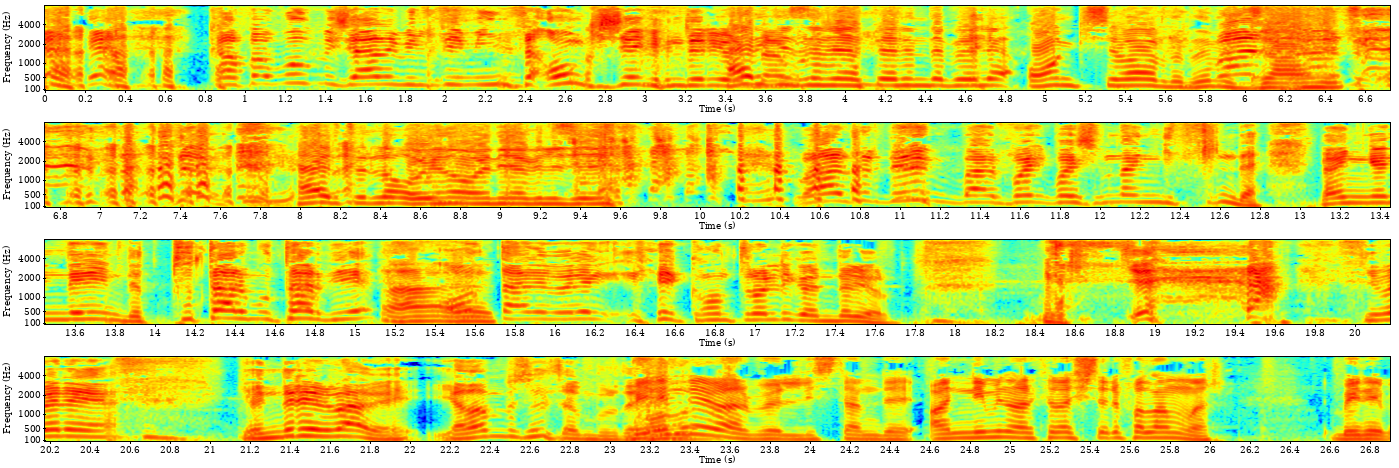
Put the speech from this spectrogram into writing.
kafa bulmayacağını bildiğim insan 10 kişiye gönderiyorum. Herkesin rehberinde böyle 10 kişi vardı değil mi? Var, Cahil. Her türlü oyunu oynayabileceği. Vardır derim başımdan gitsin de ben göndereyim de tutar mutar diye Aa, 10 evet. tane böyle kontrollü gönderiyorum. Kime ne ya? Gönderiyorum abi. Yalan mı söyleyeceğim burada? Benim de var böyle listemde. Annemin arkadaşları falan var. Beni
